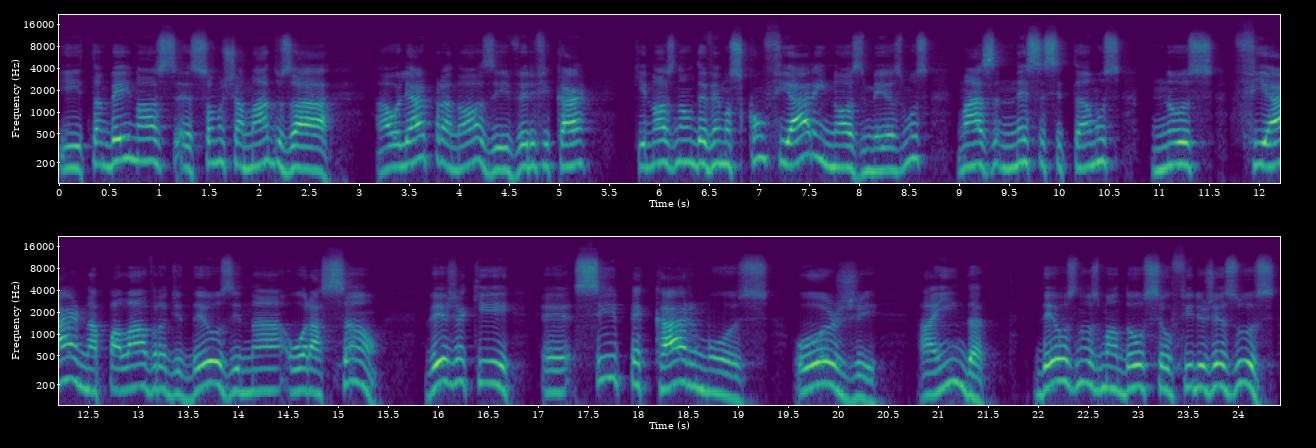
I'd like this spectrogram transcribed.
E também nós eh, somos chamados a, a olhar para nós e verificar que nós não devemos confiar em nós mesmos, mas necessitamos nos fiar na palavra de Deus e na oração. Veja que é, se pecarmos hoje ainda, Deus nos mandou o seu Filho Jesus.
